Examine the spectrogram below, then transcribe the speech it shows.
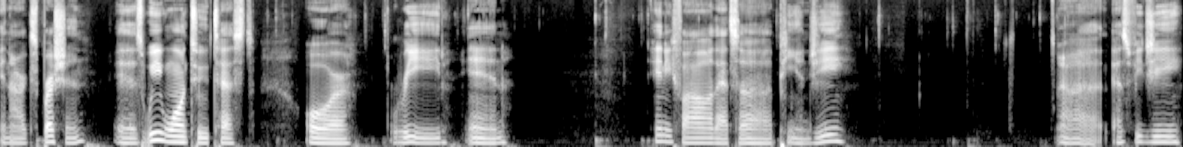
in our expression is we want to test or read in any file that's a PNG, uh, SVG,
